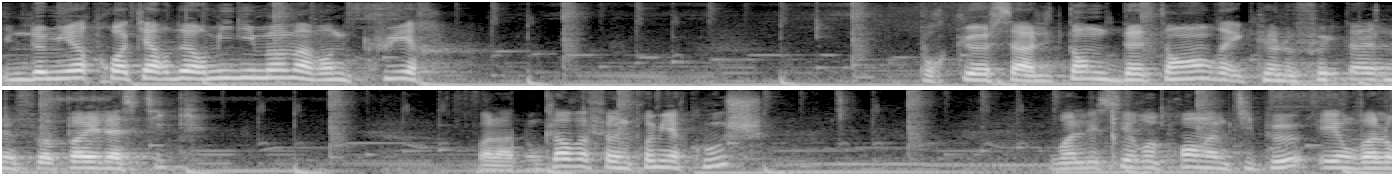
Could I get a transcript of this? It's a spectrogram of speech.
une demi-heure, trois quarts d'heure minimum avant de cuire pour que ça ait le temps de détendre et que le feuilletage ne soit pas élastique. Voilà, donc là on va faire une première couche. On va le laisser reprendre un petit peu et on va le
